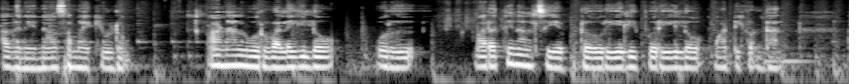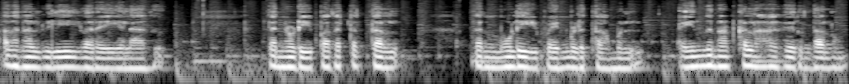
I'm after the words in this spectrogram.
அதனை நாசமாக்கிவிடும். ஆனால் ஒரு வலையிலோ ஒரு மரத்தினால் செய்யப்பட்ட ஒரு எலி பொறியிலோ மாட்டிக்கொண்டால் அதனால் வெளியில் வர இயலாது. தன்னுடைய பதட்டத்தால் தன் மூளையை பயன்படுத்தாமல் ஐந்து நாட்களாக இருந்தாலும்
